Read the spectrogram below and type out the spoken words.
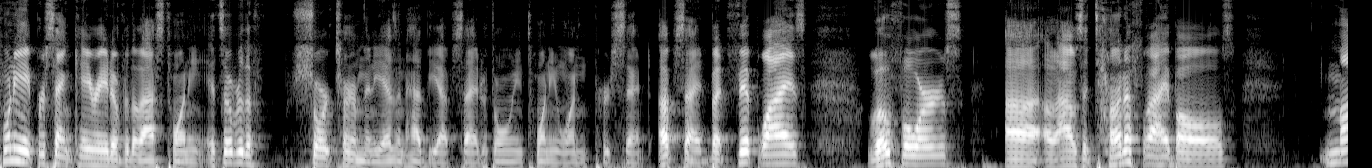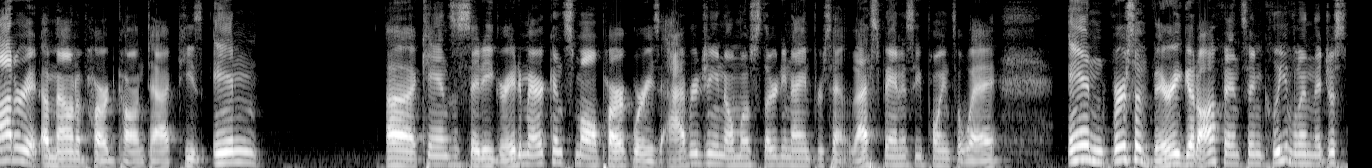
28% K rate over the last 20. It's over the short term that he hasn't had the upside with only 21% upside. But FIP wise, low fours, uh, allows a ton of fly balls, moderate amount of hard contact. He's in uh, Kansas City, Great American Small Park, where he's averaging almost 39% less fantasy points away, and versus a very good offense in Cleveland that just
